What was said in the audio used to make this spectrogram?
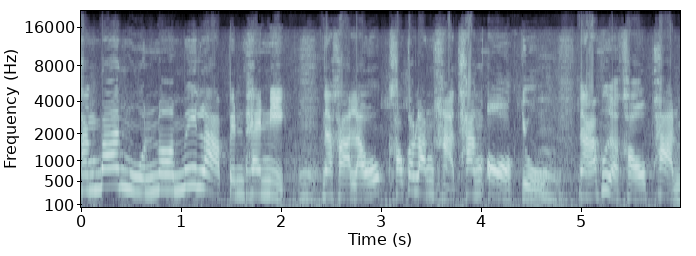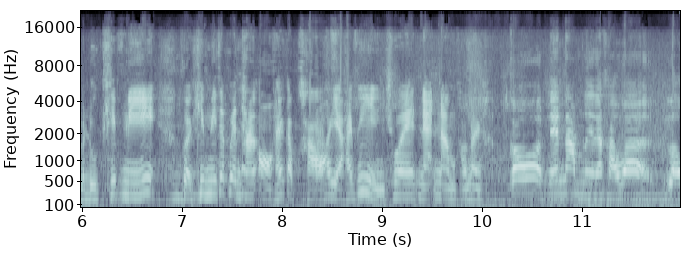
ทั้งบ้านหมุนนอนไม่หลับเป็นแพนิคอืมนะคะ แล้วเขากำลังหาทางออกอยู่อืม นะคะเผื่อเขาผ่านมาดูคลิปนี้เผื่อคลิปนี้จะเป็นทางออกให้กับเขาอยากให้พี่หญิงช่วยแนะนำเขาหน่อยค่ะ ก็แนะนำเลยนะคะว่าเรา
